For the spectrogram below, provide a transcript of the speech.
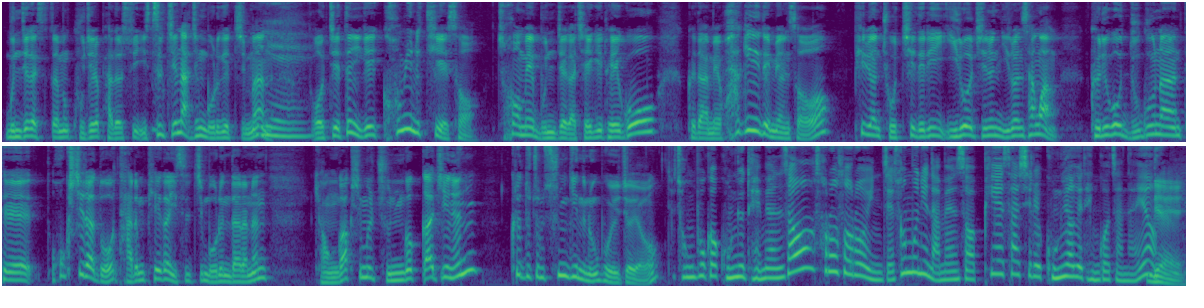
문제가 있었다면 구제를 받을 수 있을지는 아직 모르겠지만 예. 어쨌든 이게 커뮤니티에서 처음에 문제가 제기되고 그다음에 확인이 되면서 필요한 조치들이 이루어지는 이런 상황 그리고 누구나한테 혹시라도 다른 피해가 있을지 모른다라는 경각심을 준 것까지는 그래도 좀 순기능으로 보여져요. 정보가 공유되면서 서로 서로 이제 소문이 나면서 피해 사실을 공유하게 된 거잖아요. 네.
